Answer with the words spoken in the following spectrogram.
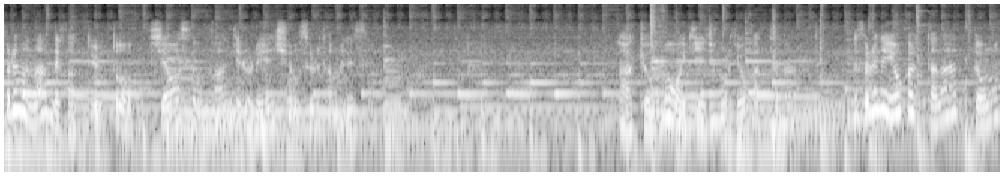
それは何でかっていうと幸せを感じる練習をするためですよ。あ今日も一日これで良かったなって。それで良かったなって思っ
